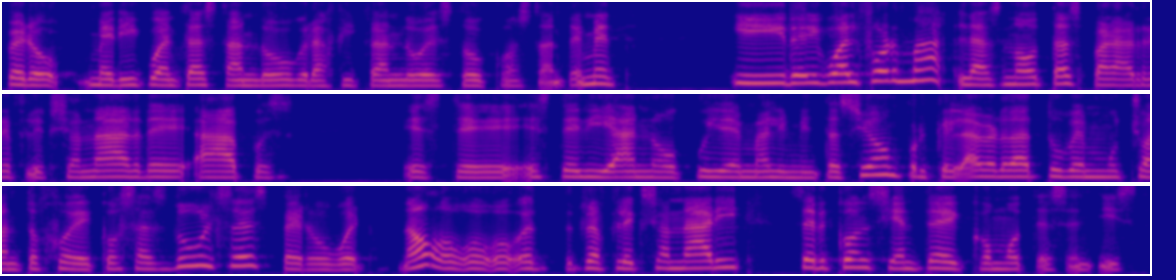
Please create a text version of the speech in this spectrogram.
pero me di cuenta estando graficando esto constantemente. Y de igual forma, las notas para reflexionar de, ah, pues este, este día no cuide mi alimentación porque la verdad tuve mucho antojo de cosas dulces, pero bueno, ¿no? O, reflexionar y ser consciente de cómo te sentiste.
